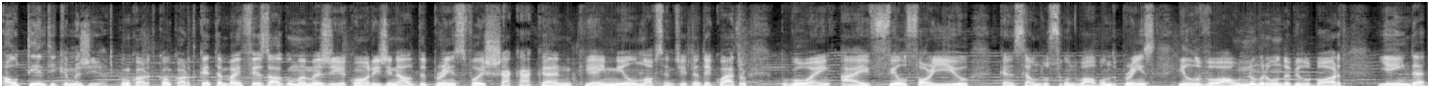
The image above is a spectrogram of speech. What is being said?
autêntica magia. Concordo, concordo. Quem também fez alguma magia com a original de Prince foi Chaka Khan, que em 1984 pegou em I Feel For You, canção do segundo álbum de Prince, e levou ao número 1 um da Billboard e ainda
